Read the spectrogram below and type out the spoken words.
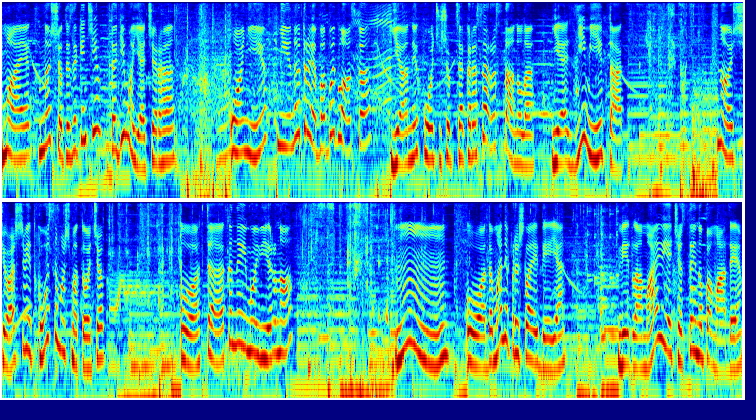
Майк, ну що, ти закінчив? Тоді моя черга. О, ні, ні, не треба, будь ласка. Я не хочу, щоб ця краса розтанула. Я з'їм її так. Ну що ж, відкусимо шматочок. О, так, неймовірно. Ммм, О, до мене прийшла ідея. Відламаю я частину помади.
